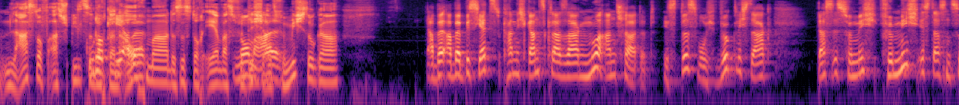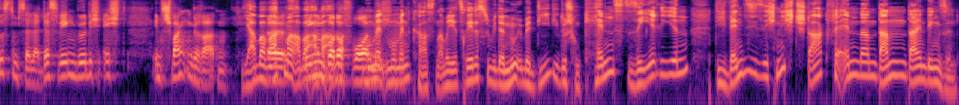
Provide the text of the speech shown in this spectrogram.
Ein Last of Us spielst Gut, du doch okay, dann auch mal. Das ist doch eher was für normal. dich als für mich sogar. Aber, aber bis jetzt kann ich ganz klar sagen, nur Uncharted ist das, wo ich wirklich sage, das ist für mich, für mich ist das ein System Seller. Deswegen würde ich echt ins Schwanken geraten. Ja, aber warte mal, aber, aber, aber Moment, nicht. Moment, Carsten. Aber jetzt redest du wieder nur über die, die du schon kennst, Serien, die, wenn sie sich nicht stark verändern, dann dein Ding sind.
